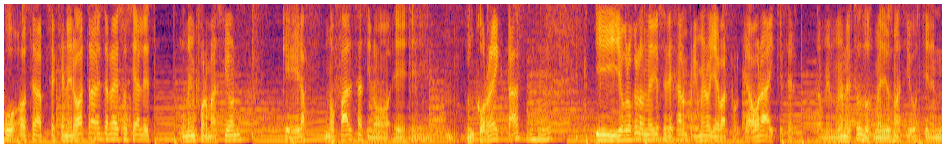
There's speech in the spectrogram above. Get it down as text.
O, o sea, se generó a través de redes sociales una información que era no falsa, sino eh, eh, incorrecta. Y yo creo que los medios se dejaron primero llevar, porque ahora hay que ser también muy honestos, los medios masivos tienen,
